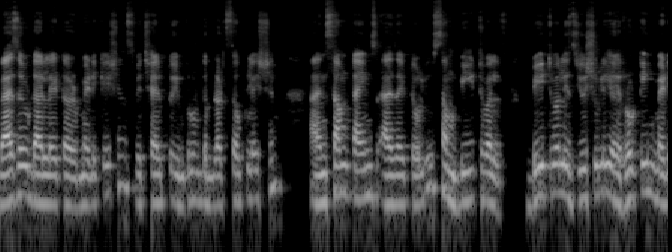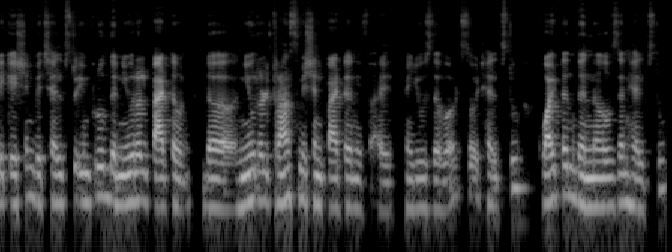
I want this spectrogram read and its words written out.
vasodilator medications, which help to improve the blood circulation. And sometimes, as I told you, some B12. B12 is usually a routine medication which helps to improve the neural pattern, the neural transmission pattern, if I may use the word. So it helps to quieten the nerves and helps to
